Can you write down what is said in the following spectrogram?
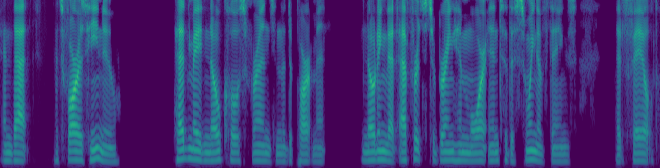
and that, as far as he knew, Ted made no close friends in the department, noting that efforts to bring him more into the swing of things had failed.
